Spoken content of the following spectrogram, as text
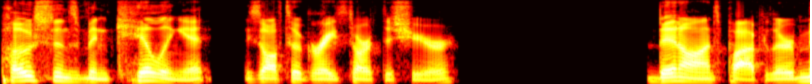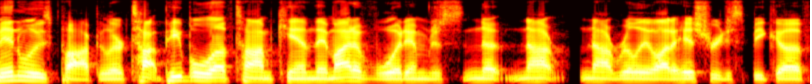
Poston's been killing it. He's off to a great start this year. Ben An's popular. Minwoo's popular. Top, people love Tom Kim. They might avoid him. Just no, not not really a lot of history to speak of.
